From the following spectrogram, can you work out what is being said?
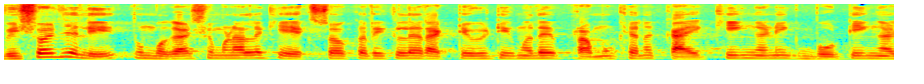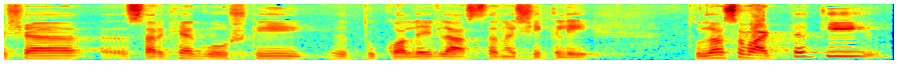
विश्वांजली तू मगाशी म्हणाला की एक्स्ट्रा करिक्युलर ॲक्टिव्हिटीमध्ये प्रामुख्यानं कायकिंग आणि बोटिंग अशा सारख्या गोष्टी तू कॉलेजला असताना शिकली. तुला असं वाटतं की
